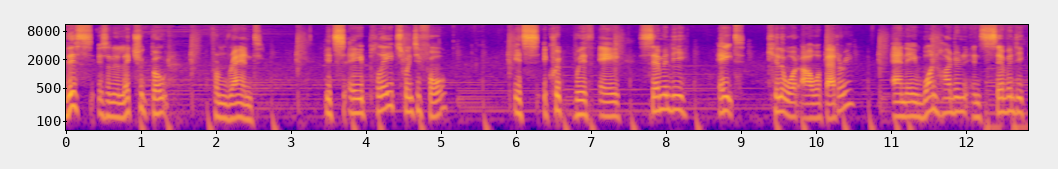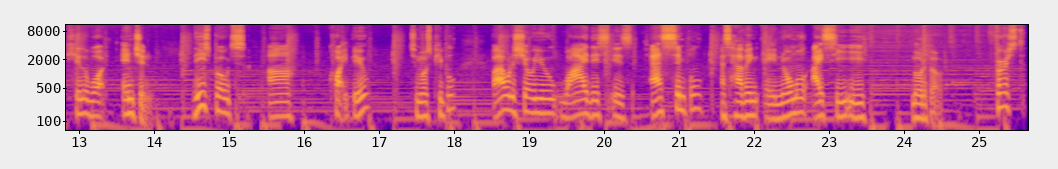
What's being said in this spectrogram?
This is an electric boat from Rand. It's a Play 24. It's equipped with a 78 kilowatt hour battery and a 170 kilowatt engine. These boats are quite new to most people, but I want to show you why this is as simple as having a normal ICE motorboat. First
